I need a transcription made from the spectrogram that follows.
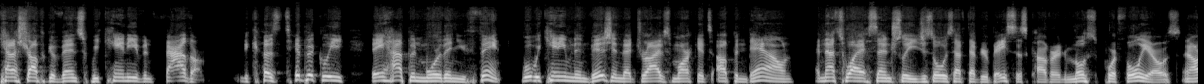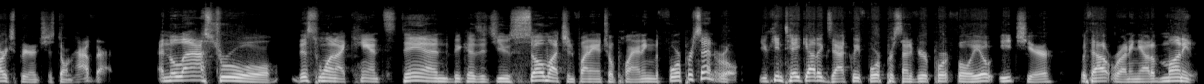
catastrophic events we can't even fathom because typically they happen more than you think. What we can't even envision that drives markets up and down. And that's why essentially you just always have to have your bases covered. And most portfolios, in our experience, just don't have that. And the last rule, this one I can't stand because it's used so much in financial planning the 4% rule. You can take out exactly 4% of your portfolio each year without running out of money.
